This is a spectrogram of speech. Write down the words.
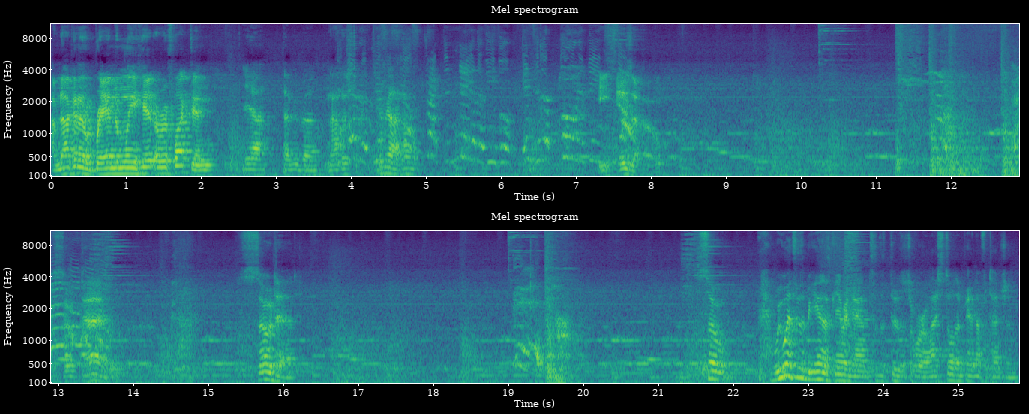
I'm not gonna randomly hit a reflecting. Yeah, that'd be bad. Not this time. Who got home? Strike the nail of evil into the bone of He is a hoe. So dead. So dead. So, we went through the beginning of this game again to the, through the tutorial, and I still didn't pay enough attention.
